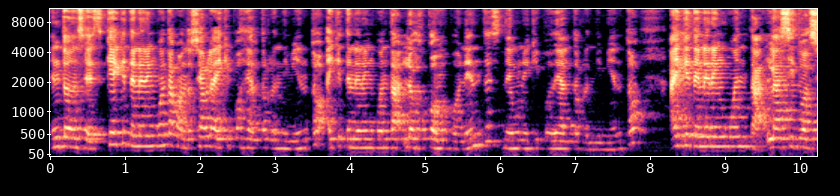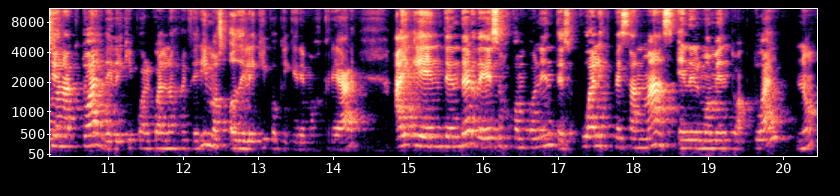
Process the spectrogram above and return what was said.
entonces, ¿qué hay que tener en cuenta cuando se habla de equipos de alto rendimiento? Hay que tener en cuenta los componentes de un equipo de alto rendimiento. Hay que tener en cuenta la situación actual del equipo al cual nos referimos o del equipo que queremos crear hay que entender de esos componentes cuáles pesan más en el momento actual, ¿no?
